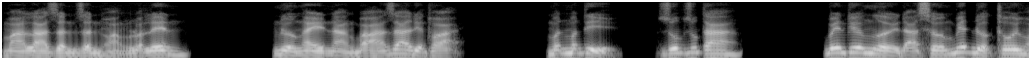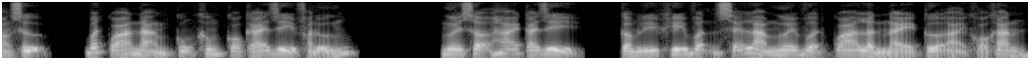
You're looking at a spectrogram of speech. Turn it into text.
mà là dần dần hoảng loạn lên. Nửa ngày nàng bá ra điện thoại. Mẫn mẫn tỷ, giúp giúp ta. Bên kia người đã sớm biết được thôi hoàng sự, bất quá nàng cũng không có cái gì phản ứng. Ngươi sợ hai cái gì, cầm lý khí vận sẽ làm ngươi vượt qua lần này cửa ải khó khăn.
